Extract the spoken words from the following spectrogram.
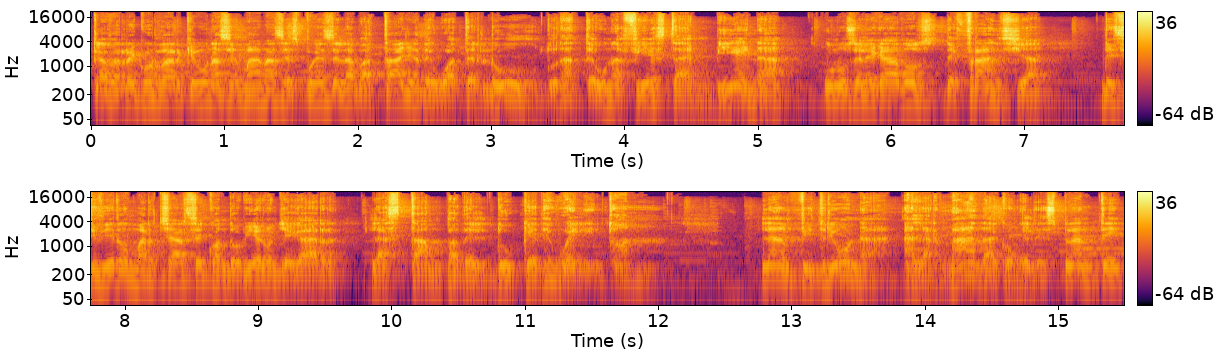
Cabe recordar que unas semanas después de la batalla de Waterloo, durante una fiesta en Viena, unos delegados de Francia decidieron marcharse cuando vieron llegar la estampa del duque de Wellington. La anfitriona, alarmada con el desplante,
